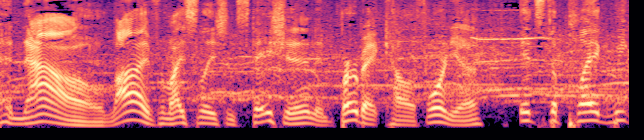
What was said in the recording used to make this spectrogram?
And now, live from Isolation Station in Burbank, California, it's the Plague Week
